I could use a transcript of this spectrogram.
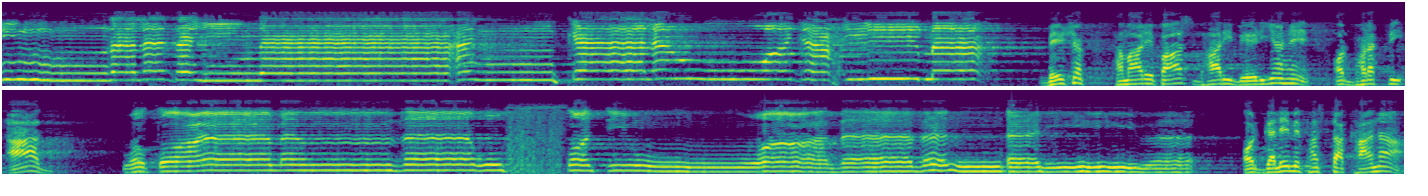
إن لدينا وجحيما. بے شک ہمارے پاس بھاری بیڑیاں ہیں اور بھڑکتی آگ۔ وطعاما ذا غصة وعذابا أليما. اور گلے میں پھنستا کھانا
